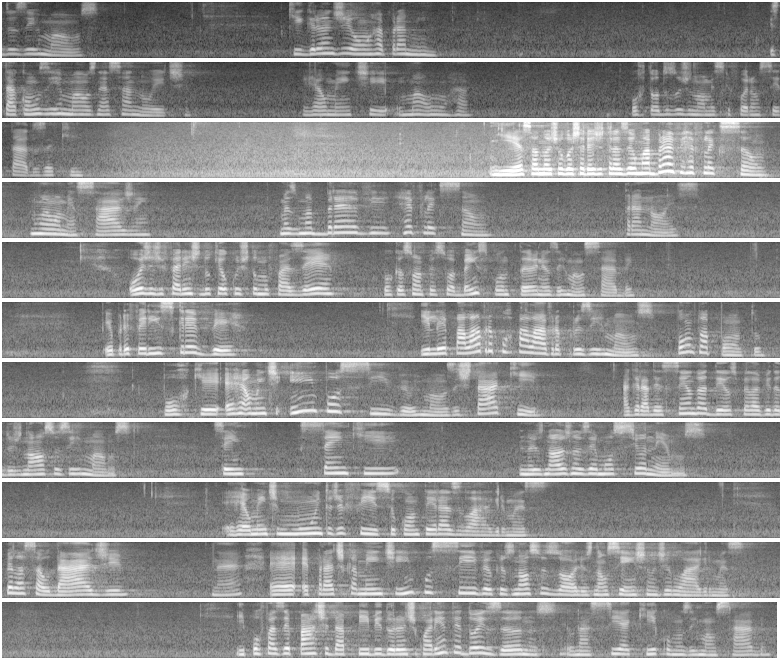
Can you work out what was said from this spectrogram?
queridos irmãos, que grande honra para mim estar com os irmãos nessa noite. Realmente uma honra por todos os nomes que foram citados aqui. E essa noite eu gostaria de trazer uma breve reflexão. Não é uma mensagem, mas uma breve reflexão para nós. Hoje, diferente do que eu costumo fazer, porque eu sou uma pessoa bem espontânea, os irmãos sabem, eu preferi escrever e ler palavra por palavra para os irmãos, ponto a ponto. Porque é realmente impossível, irmãos, estar aqui agradecendo a Deus pela vida dos nossos irmãos, sem, sem que nós nos emocionemos. É realmente muito difícil conter as lágrimas. Pela saudade, né? É, é praticamente impossível que os nossos olhos não se encham de lágrimas. E por fazer parte da PIB durante 42 anos, eu nasci aqui, como os irmãos sabem,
